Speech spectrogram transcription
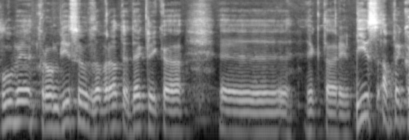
клуби кругом лісу забрати декілька е, гектарів. Ліс АПК.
